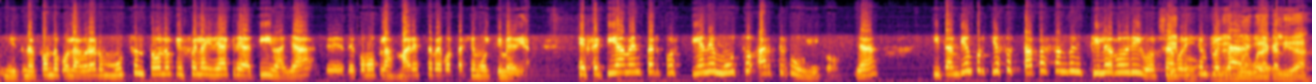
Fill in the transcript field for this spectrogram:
en el fondo colaboraron mucho en todo lo que fue la idea creativa ya de, cómo plasmar este reportaje multimedia. Efectivamente, Arcos tiene mucho arte público, ¿ya? Y también porque eso está pasando en Chile, Rodrigo. O sea, por ejemplo, de muy buena eh, calidad.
